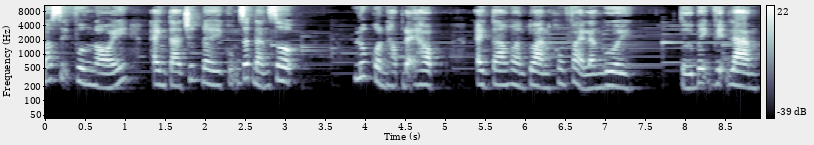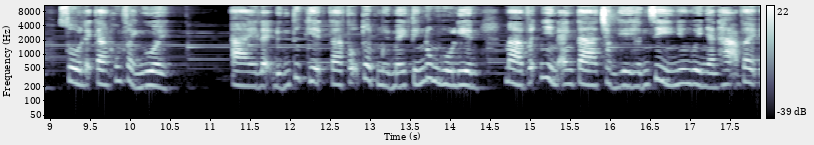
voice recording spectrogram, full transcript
Bác sĩ Phương nói anh ta trước đây cũng rất đáng sợ. Lúc còn học đại học, anh ta hoàn toàn không phải là người. Tới bệnh viện làm rồi lại càng không phải người ai lại đứng thực hiện ca phẫu thuật mười mấy tiếng đồng hồ liền mà vẫn nhìn anh ta chẳng hề hấn gì như người nhàn hạ vậy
